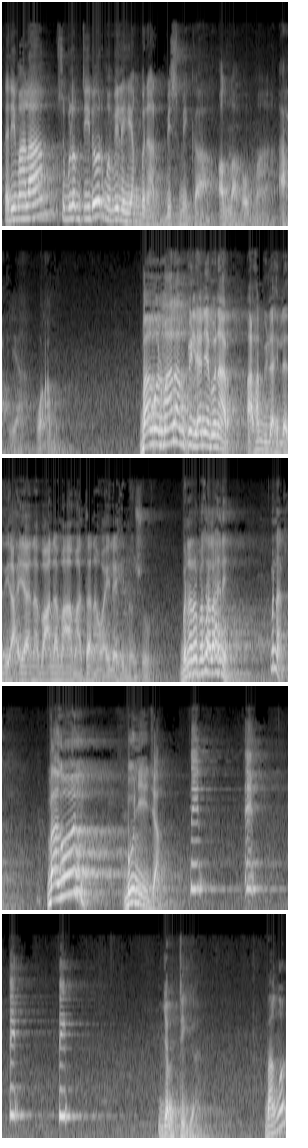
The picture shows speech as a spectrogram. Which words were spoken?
Tadi malam sebelum tidur memilih yang benar. Bismika Allahumma ahya wa amu. Bangun malam pilihannya benar. Alhamdulillahilladzi ahyana ba'da ma amatana wa ilaihin nusyur. Benar apa salah ini? Benar. Bangun bunyi jam. Tit, tit, tit, tit jam 3 bangun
